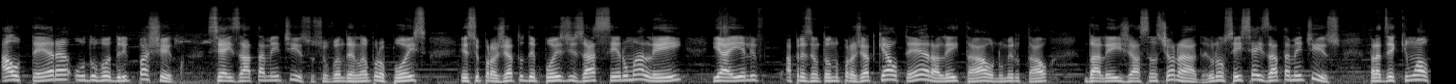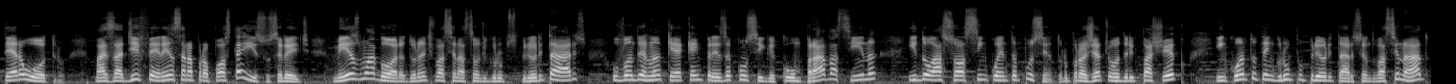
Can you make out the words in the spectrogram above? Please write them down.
altera o do Rodrigo Pacheco se é exatamente isso, se o Vanderlan propôs esse projeto depois de já ser uma lei, e aí ele apresentando um projeto que altera a lei tal, o número tal da lei já sancionada. Eu não sei se é exatamente isso, para dizer que um altera o outro, mas a diferença na proposta é isso, Sileide. Mesmo agora, durante vacinação de grupos prioritários, o Vanderlan quer que a empresa consiga comprar vacina e doar só 50%. No projeto Rodrigo Pacheco, enquanto tem grupo prioritário sendo vacinado,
